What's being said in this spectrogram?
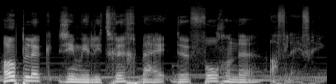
Hopelijk zien we jullie terug bij de volgende aflevering.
